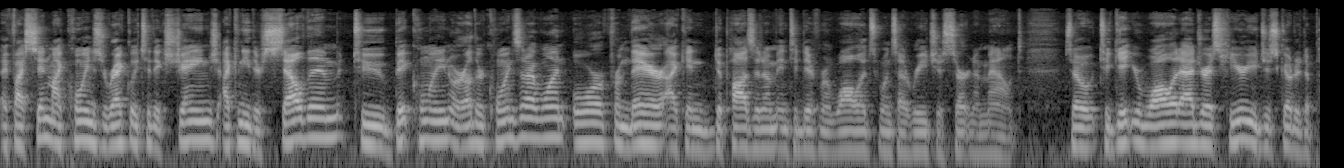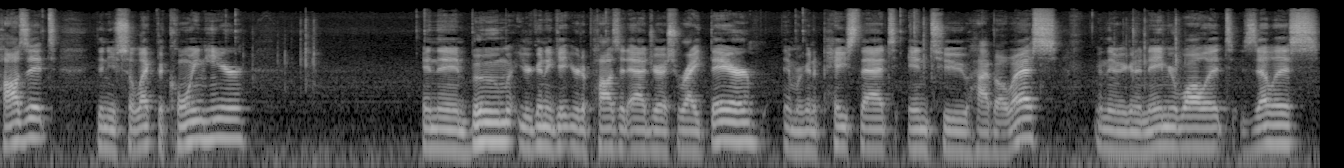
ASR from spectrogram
if I send my coins directly to the exchange, I can either sell them to Bitcoin or other coins that I want, or from there I can deposit them into different wallets once I reach a certain amount. So to get your wallet address here, you just go to deposit, then you select the coin here, and then boom, you're gonna get your deposit address right there, and we're gonna paste that into HiveOS, and then you're gonna name your wallet Xelis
